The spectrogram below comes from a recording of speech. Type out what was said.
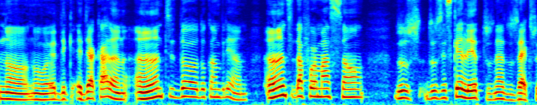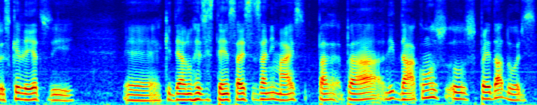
no, no Edi- Ediacarana, antes do, do Cambriano, antes da formação dos, dos esqueletos, né, dos exoesqueletos e, é, que deram resistência a esses animais para lidar com os, os predadores.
